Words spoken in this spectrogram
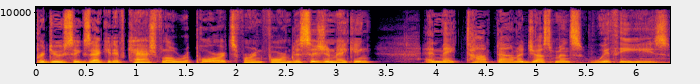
produce executive cash flow reports for informed decision-making, and make top-down adjustments with ease.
